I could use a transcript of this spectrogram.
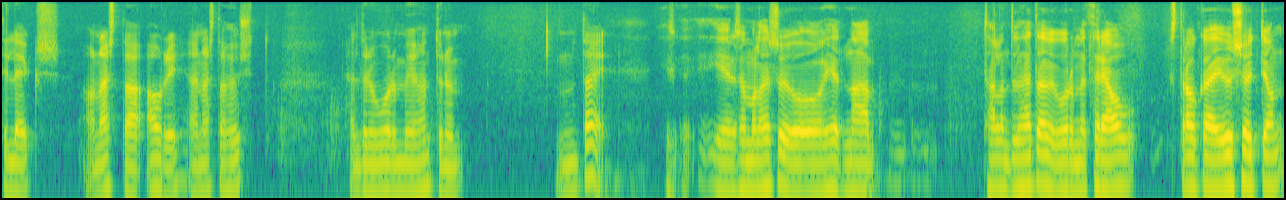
til leiks á næsta ári eða næsta haust heldur við vorum með höndunum núna um daginn. Ég er sammála þessu og hérna talandi um þetta, við vorum með þrjá stráka í U17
